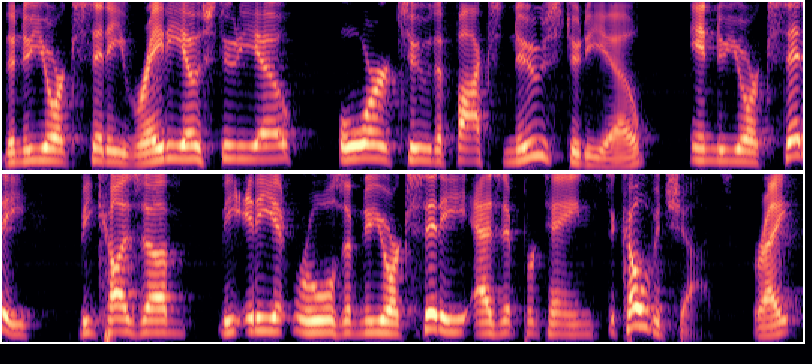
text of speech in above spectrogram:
the New York City radio studio or to the Fox News studio in New York City because of the idiot rules of New York City as it pertains to COVID shots, right?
